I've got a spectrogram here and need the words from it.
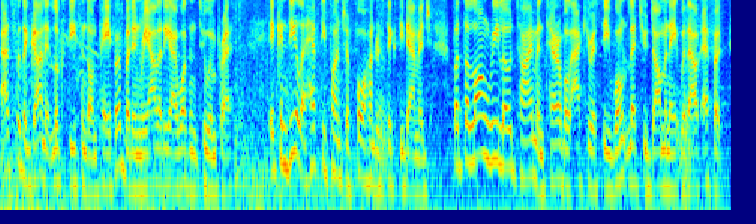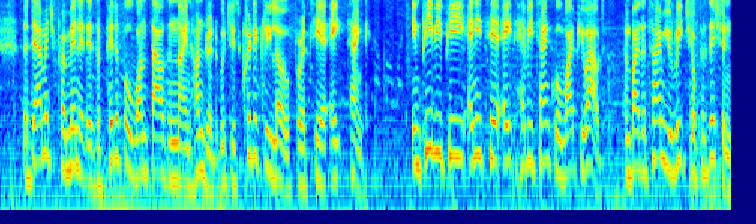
As for the gun, it looks decent on paper, but in reality I wasn't too impressed. It can deal a hefty punch of 460 damage, but the long reload time and terrible accuracy won't let you dominate without effort. The damage per minute is a pitiful 1900, which is critically low for a tier 8 tank. In PvP, any tier 8 heavy tank will wipe you out, and by the time you reach your position,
